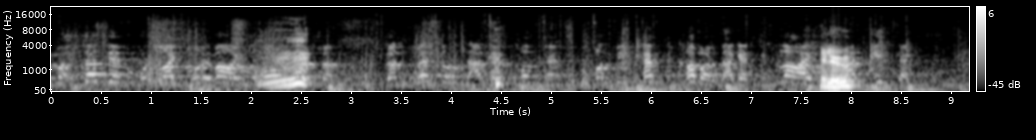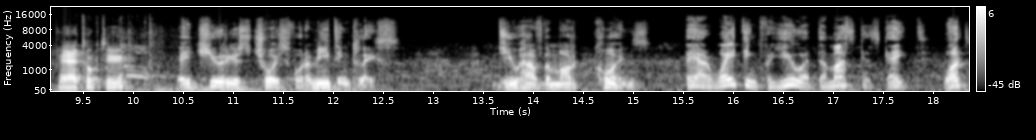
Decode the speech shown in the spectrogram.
Muhtasib would like to remind all citizens that vessels and their contents must be kept covered against flies Hello. May I talk to you? A curious choice for a meeting place. Do you have the marked coins? They are waiting for you at Damascus Gate. What?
